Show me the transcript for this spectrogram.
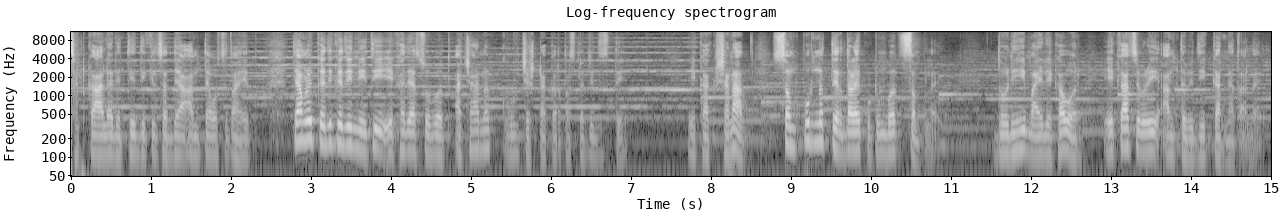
झटका आल्याने ते देखील सध्या अंत्यावस्थेत आहेत. त्यामुळे कधीकधी नेती एखाद्यासोबत अचानक क्रूर चेष्टा करत असल्याचे दिसते. एका क्षणात संपूर्ण तेरदाळे कुटुंबच संपलंय. दोन्ही मायलेकावर एकाच वेळी अंत्यविधी करण्यात आला आहे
